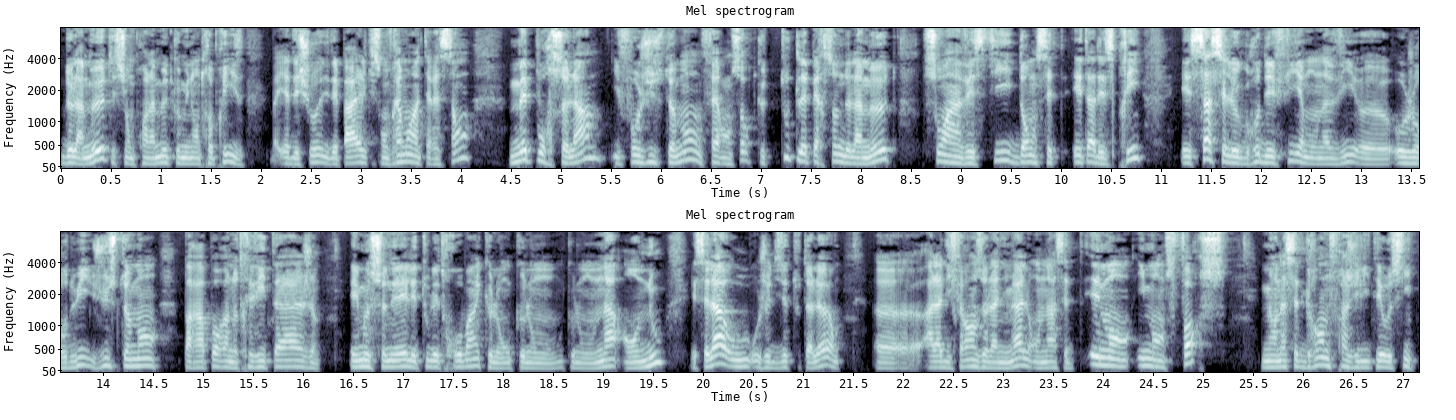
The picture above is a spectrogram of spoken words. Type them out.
de la meute. Et si on prend la meute comme une entreprise, bah, il y a des choses, des parallèles qui sont vraiment intéressants. Mais pour cela, il faut justement faire en sorte que toutes les personnes de la meute soient investies dans cet état d'esprit. Et ça, c'est le gros défi, à mon avis, euh, aujourd'hui, justement par rapport à notre héritage émotionnel et tous les traumas que l'on que l'on que l'on a en nous. Et c'est là où, je disais tout à l'heure, euh, à la différence de l'animal, on a cette immense, force, mais on a cette grande fragilité aussi.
